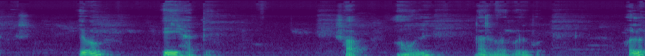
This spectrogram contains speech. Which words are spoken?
দশ। এবং এই হাতে সব আঙুলে দশবার করে হলো?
